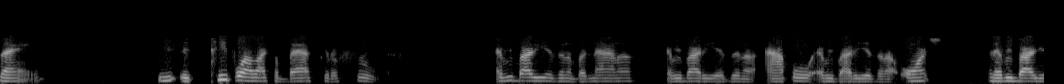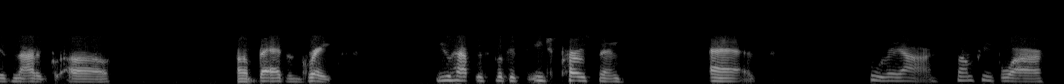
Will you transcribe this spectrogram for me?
same. You, it, people are like a basket of fruit. Everybody is in a banana. Everybody is in an apple. Everybody is in an orange, and everybody is not a, uh, a bag of grapes. You have to look at each person as who they are. Some people are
